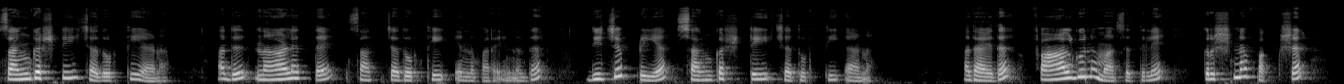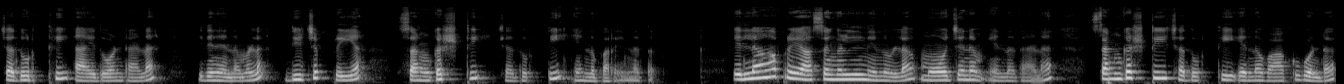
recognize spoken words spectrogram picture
സങ്കഷ്ടി ചതുർത്ഥിയാണ്. അത് നാളത്തെ സ ചതുർത്ഥി എന്ന് പറയുന്നത്. ദ്വിജപ്രിയ സങ്കഷ്ടി ചതുർത്ഥി ആണ്. അതായത് ഫാൽഗുന മാസത്തിലെ കൃഷ്ണപക്ഷ ചതുർത്ഥി ആയതുകൊണ്ടാണ് ഇതിനെ നമ്മൾ ദ്വിജപ്രിയ സങ്കഷ്ടി ചതുർത്ഥി എന്ന് പറയുന്നത്. എല്ലാ പ്രയാസങ്ങളിൽ നിന്നുള്ള മോചനം എന്നതാണ് സംകഷ്ടി ചതുർത്ഥി എന്ന വാക്കുകൊണ്ട്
